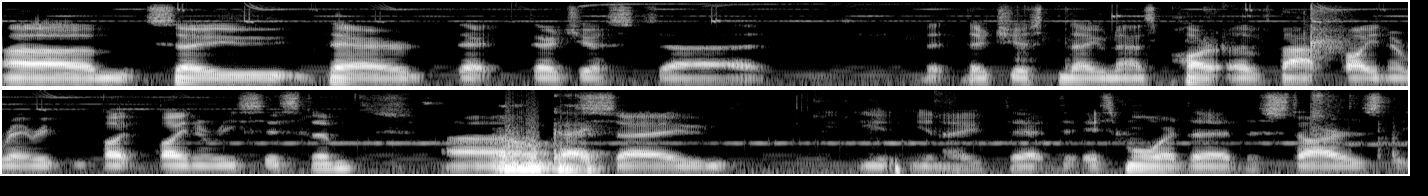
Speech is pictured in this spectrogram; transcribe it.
Um, so they're they're they're just uh, th- they're just known as part of that binary binary system. Um, Oh, okay. So you, you know the, the- it's more the, the stars that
